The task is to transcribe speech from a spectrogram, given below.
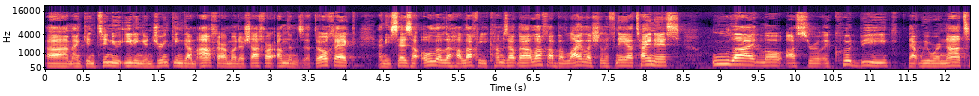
um, and continue eating and drinking gam achar moda shachar amnam zatochek. And he says ha'ola lehalacha. He comes out lehalacha balayla shelifnei tainis. Ulai lo asru. It could be that we were not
